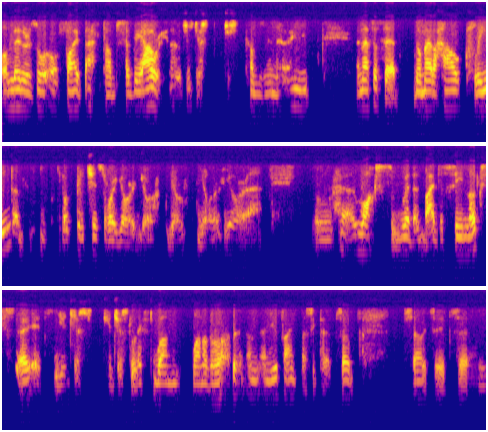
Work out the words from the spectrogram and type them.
of litters or, or five bathtubs every hour. You know, it just just just comes in there. And, you, and as I said, no matter how clean your beaches or your your your your your, uh, uh, rocks with it by the sea looks, uh, it's you just you just lift one one of the rocks and, and you find plastic. So so it's it's um,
